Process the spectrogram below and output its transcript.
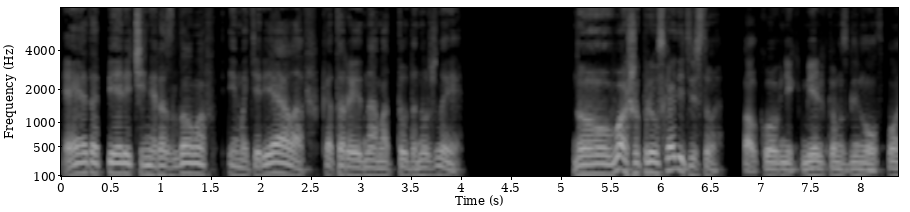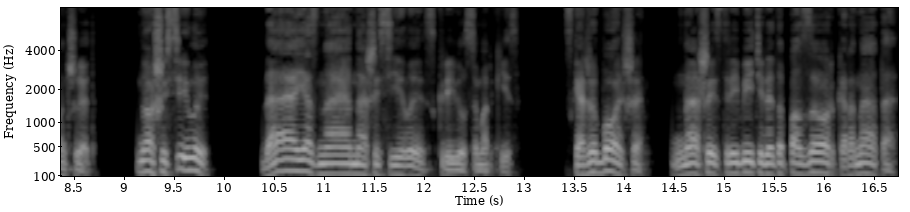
«Это перечень разломов и материалов, которые нам оттуда нужны». «Но, ваше превосходительство!» — полковник мельком взглянул в планшет. «Наши силы?» «Да, я знаю наши силы», — скривился маркиз. «Скажу больше. Наши истребители — это позор Короната.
